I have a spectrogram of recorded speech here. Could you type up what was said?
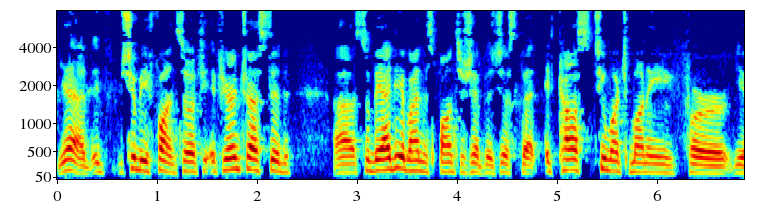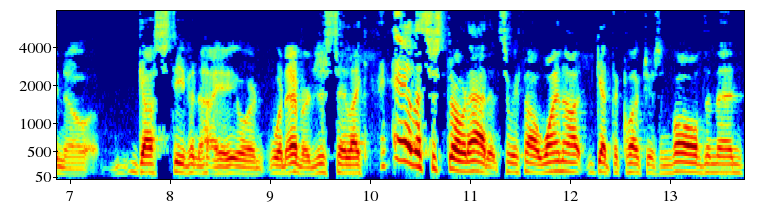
Yeah, it should be fun. So if if you're interested, uh, so the idea behind the sponsorship is just that it costs too much money for you know Gus, Steve, and I, or whatever. Just say like, hey, let's just throw it at it. So we thought, why not get the collectors involved, and then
